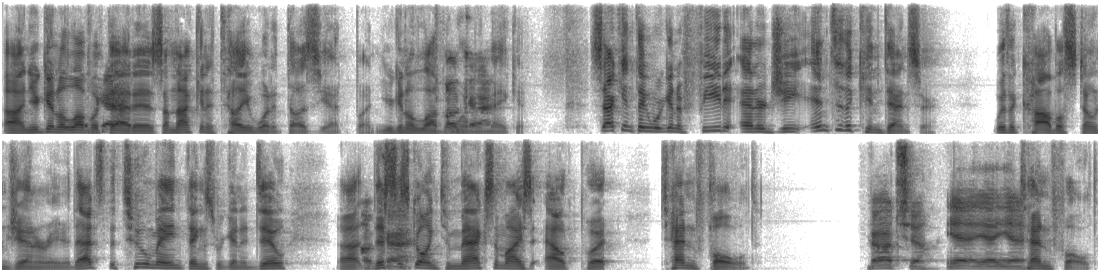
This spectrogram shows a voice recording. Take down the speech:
Uh, and you're going to love what that is. I'm not going to tell you what it does yet, but you're going to love it when we make it. Second thing, we're going to feed energy into the condenser with a cobblestone generator. That's the two main things we're going to do. Uh, This is going to maximize output tenfold. Gotcha. Yeah, yeah, yeah. Tenfold.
